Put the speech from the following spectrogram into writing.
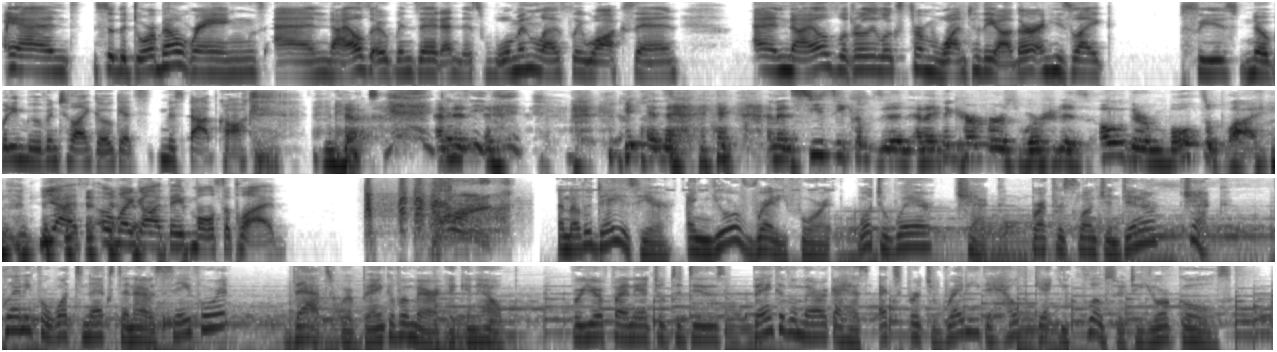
and so the doorbell rings and Niles opens it, and this woman, Leslie, walks in. And Niles literally looks from one to the other and he's like, please, nobody move until I go get Miss Babcock. Yeah. And then, he- and then and then Cece comes in, and I think her first word is, "Oh, they're multiplying." yes. Oh my God, they've multiplied. Another day is here, and you're ready for it. What to wear? Check. Breakfast, lunch, and dinner? Check. Planning for what's next and how to save for it? That's where Bank of America can help. For your financial to-dos, Bank of America has experts ready to help get you closer to your goals.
